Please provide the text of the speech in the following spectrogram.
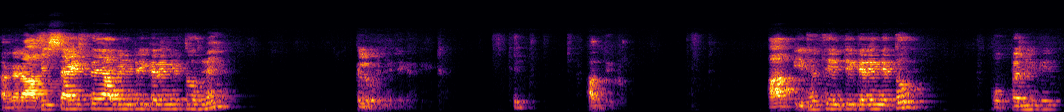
अगर आप इस साइड से आप एंट्री करेंगे तो हमें क्लोज मिलेगा गेट ठीक? अब देखो। आप इधर से एंट्री करेंगे तो ओपन है गेट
